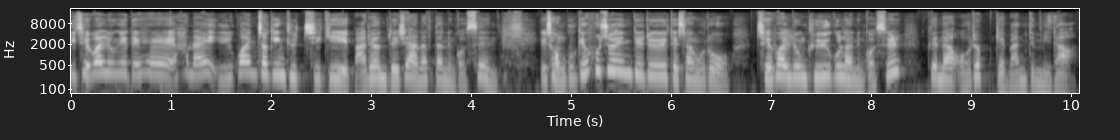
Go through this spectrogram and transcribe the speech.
이 재활용에 대해 하나의 일관적인 규칙이 마련되지 않았다는 것은 전국의 호주인들을 대상으로 재활용 교육을 하는 것을 꽤나 어렵게 만듭니다.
